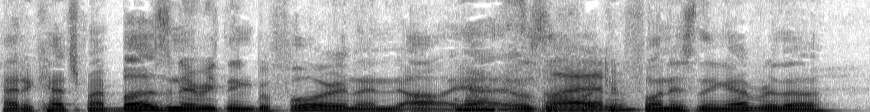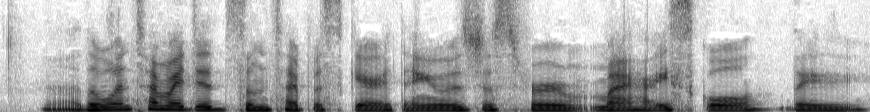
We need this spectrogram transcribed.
had to catch my buzz and everything before, and then oh yeah, it That's was the fun. fucking funnest thing ever though. Uh, the one time I did some type of scare thing, it was just for my high school. They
